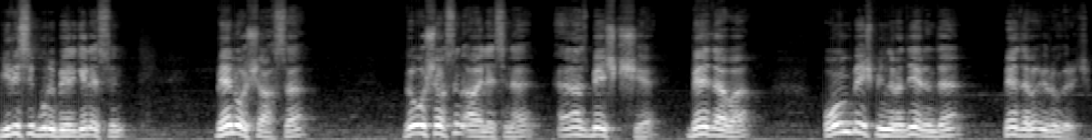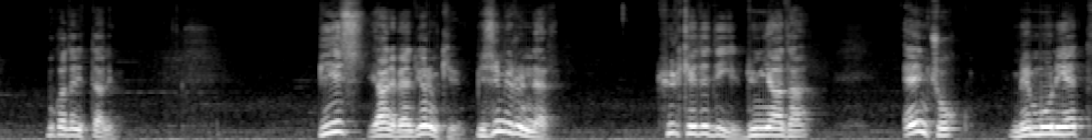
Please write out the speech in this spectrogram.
birisi bunu belgelesin. Ben o şahsa ve o şahsın ailesine en az 5 kişiye bedava 15 bin lira değerinde bedava ürün vereceğim. Bu kadar iddialıyım. Biz yani ben diyorum ki bizim ürünler Türkiye'de değil dünyada en çok memnuniyet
